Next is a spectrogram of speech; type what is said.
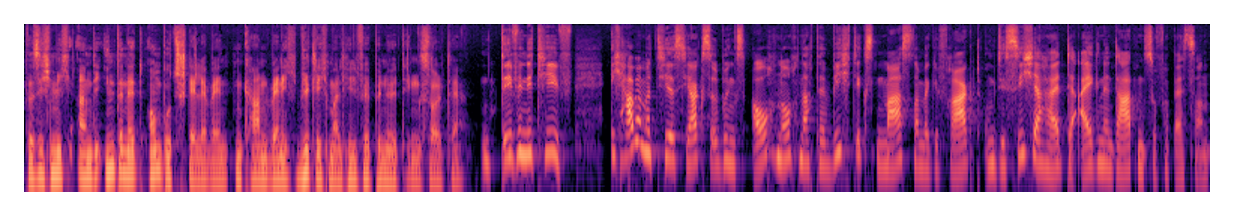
dass ich mich an die Internet-Ombudsstelle wenden kann, wenn ich wirklich mal Hilfe benötigen sollte. Definitiv. Ich habe Matthias Jax übrigens auch noch nach der wichtigsten Maßnahme gefragt, um die Sicherheit der eigenen Daten zu verbessern.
